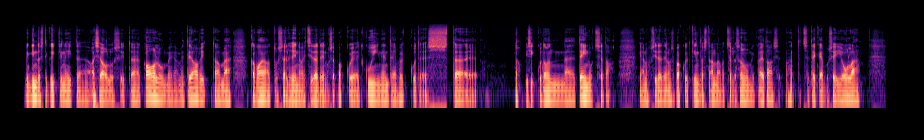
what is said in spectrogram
me kindlasti kõiki neid asjaolusid kaalume ja me teavitame ka vajadusel erinevaid sideteenuse pakkujaid, kui nende võrkudest noh, isikud on teinud seda. Ja noh, sideteenuse pakkujad kindlasti annavad selle sõnumi ka edasi, et noh, et, et see tegevus ei ole,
